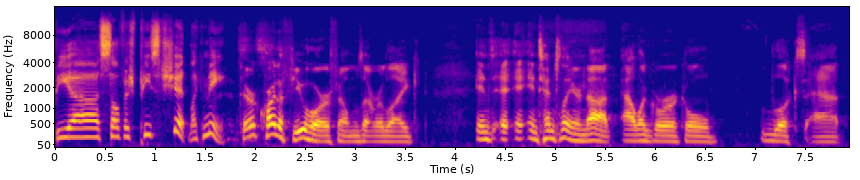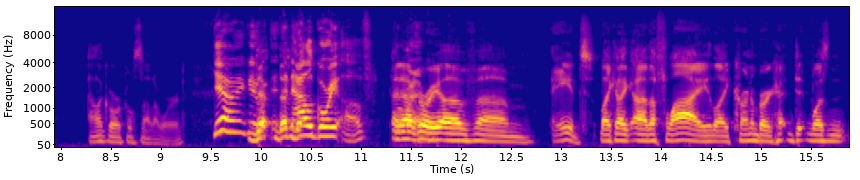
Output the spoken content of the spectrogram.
be a selfish piece of shit like me there are quite a few horror films that were like, in, intentionally or not, allegorical looks at. allegorical is not a word. yeah The- the- an the- allegory of an allegory of um, AIDS, like like uh, the Fly, like Cronenberg wasn't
